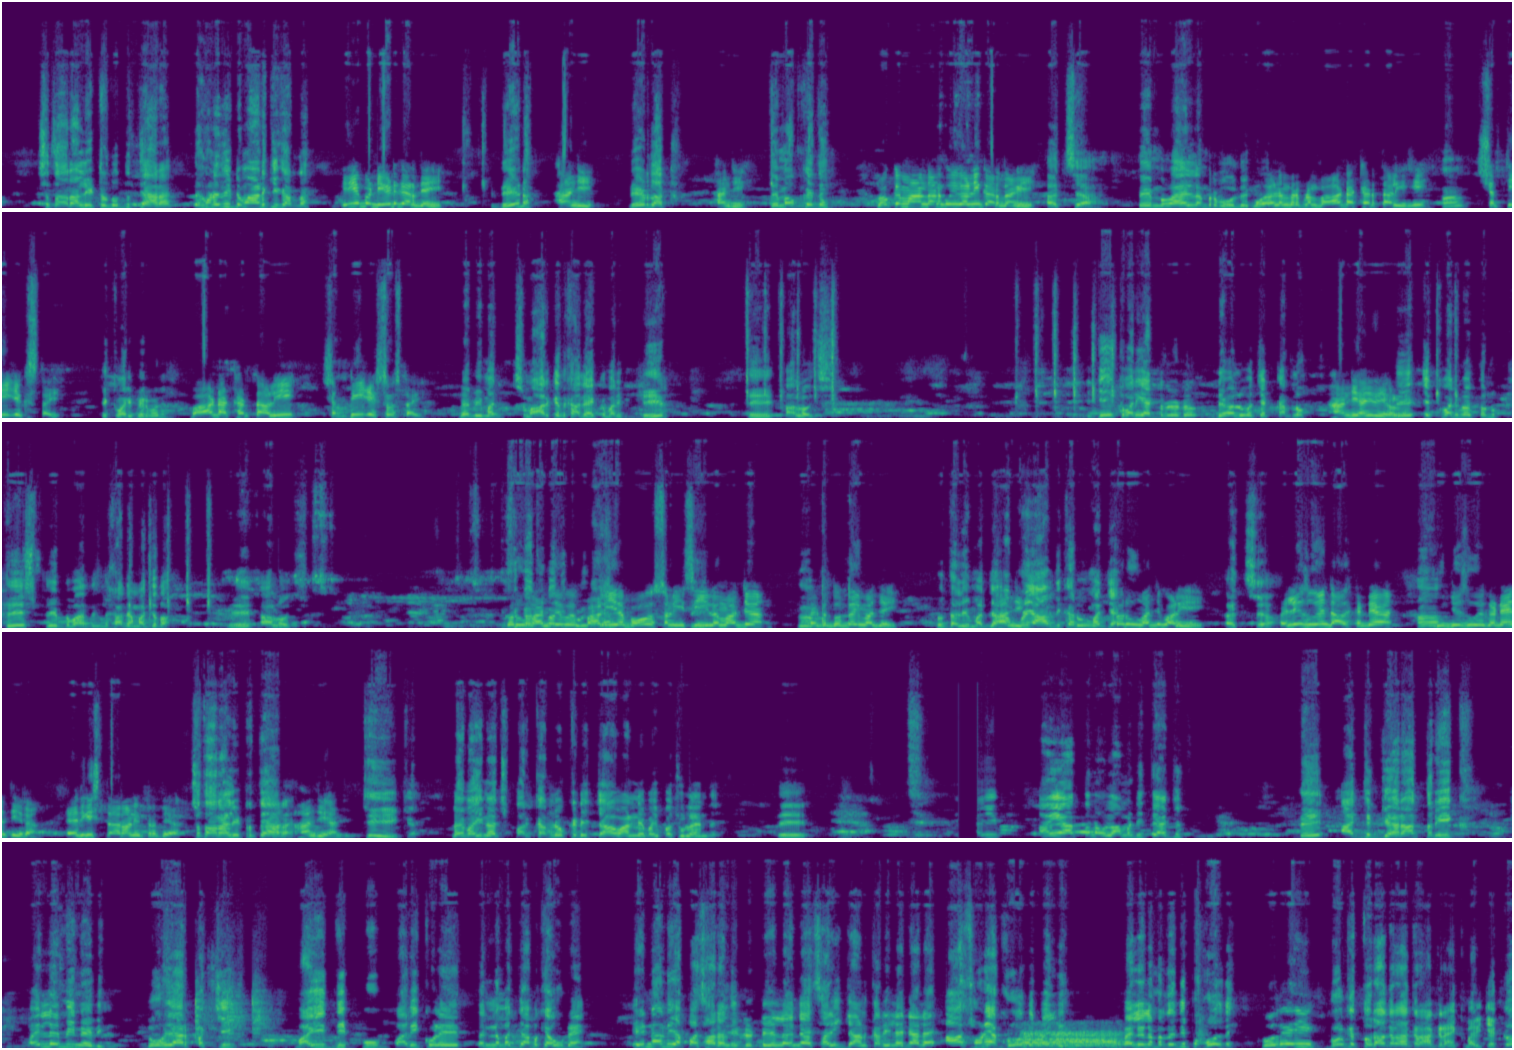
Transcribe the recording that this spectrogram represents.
17 ਲੀਟਰ ਦੁੱਧ ਤਿਆਰ ਹੈ। ਤੇ ਹੁਣ ਇਹਦੀ ਡਿਮਾਂਡ ਕੀ ਕਰਦਾ? ਇਹ ਆਪਾਂ ਡੇਢ ਕਰਦੇ ਆ ਜੀ। ਡੇਢ? ਹਾਂਜੀ। ਡੇਢ ਲੱਖ? ਹਾਂਜੀ। ਤੇ ਮੌਕੇ ਤੇ? ਮੌਕੇ ਮਾਨਦਾਨ ਕੋਈ ਗੱਲ ਨਹੀਂ ਕਰ ਦਾਂਗੇ ਜੀ। ਅੱਛਾ। ਤੇ ਮੋਬਾਈਲ ਨੰਬਰ ਬੋਲ ਦੇ ਮੋਬਾਈਲ ਨੰਬਰ ਆਪਣਾ 6248 ਜੀ। ਹਾਂ। 36127 ਇੱਕ ਵਾਰੀ ਫਿਰ ਬੋਲ। 6248 36127 ਮੈਂ ਵੀ ਮੱਝ ਸਮਾਰ ਕੇ ਦਿਖਾ ਦਿਆਂ ਇੱਕ ਵਾਰੀ ਫੇਰ। ਤੇ ਆ ਲਓ ਜੀ। ਇੱਕ- ਇੱਕ ਵਾਰੀ ਆਰਡਰ ਲੈਵਲ ਨੂੰ ਚੈੱਕ ਕਰ ਲਓ। ਹਾਂਜੀ ਹਾਂਜੀ ਦੇਖ ਤੇ ਲਓ ਇੱਕ ਵਾਰੀ ਮੈਂ ਤੁਹਾਨੂੰ ਫੇਸ ਫੇਰ ਦਵਾ ਕੇ ਦਿਖਾ ਦਿਆਂ ਮੱਝ ਦਾ। ਤੇ ਆ ਲਓ ਜੀ। ਘਰੂ ਮੱਝ ਦੀ ਪਾਲੀ। ਹੈ ਬਹੁਤ ਸਲੀ ਸੀਲ ਮੱਝ। ਇੱਕ ਦੁੱਧ ਹੀ ਮੱਝ ਹੈ। ਦੁੱਧ ਵਾਲੀ ਮੱਝ। ਆਪਣੀ ਆਪ ਦੀ ਘਰੂ ਮੱਝ ਹੈ ਘਰੂ ਮੱਝ ਪਾਲੀ ਹੈ। ਅੱਛਾ। ਪਹਿਲੇ ਸੂਏ 10 ਕੱਢਿਆ। ਦੂਜੇ ਸੂਏ ਕੱਢਿਆ 13 ਐਤਕੀ 17 ਲੀਟਰ ਤਿਆਰ। 17 ਲੀਟਰ ਤਿਆਰ ਹੈ ਹਾਂਜੀ ਹਾਂਜੀ। ਠੀਕ ਹੈ ਲੈ ਬਾਈ ਨਾਲ ਸੰਪਰਕ ਕਰ ਲਿਓ ਕਿਹੜੇ ਚਾਹਵਾਨ ਨੇ ਬਾਈ ਪਸ਼ੂ ਲੈਣ ਦੇ। ਤੇ ਭਾਈ ਆਇਆ ਧਨੌਲਾ ਮੰਡੀ ਤੇ ਅੱਜ। ਤੇ ਅੱਜ 11 ਤਰੀਕ ਪਹਿਲੇ ਮਹੀਨੇ ਦੀ 2025 ਬਾਈ ਦੀਪੂ ਪਾਰੀ ਕੋਲੇ ਤਿੰਨ ਮੱਝਾਂ ਬਕਾਊ ਨੇ। ਇਹਨਾਂ ਦੀ ਆਪਾਂ ਸਾਰਿਆਂ ਦੀ ਡਿਟੇਲ ਲੈਣੇ ਆ ਸਾਰੀ ਜਾਣਕਾਰੀ ਲੈਣੇ ਆ ਲੈ ਆ ਸੋਹਣਿਆ ਖੋਲ ਦੇ ਪਹਿਲੇ। ਪਹਿਲੇ ਨੰਬਰ ਤੇ ਦੀਪੂ ਖੋਲ ਦੇ। ਖੋਲ ਦੇ ਜੀ। ਖੋਲ ਕੇ ਤੋਰਾ ਕਰਾ ਕਰਾ ਕਰਾਂ ਇੱਕ ਵਾਰੀ ਚੈੱਕ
